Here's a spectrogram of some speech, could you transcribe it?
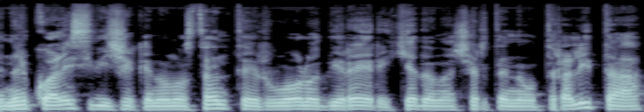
nel quale si dice che nonostante il ruolo di re richieda una certa neutralità,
